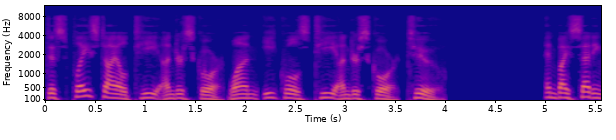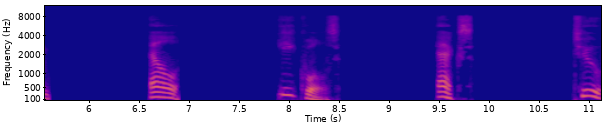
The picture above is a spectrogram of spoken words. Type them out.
display style t underscore one equals t underscore two, and by setting l equals x 2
